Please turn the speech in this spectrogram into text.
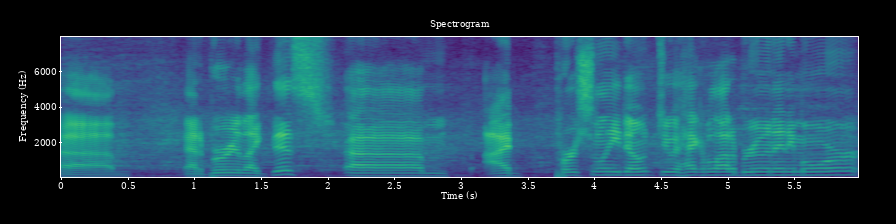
um, at a brewery like this, um, I personally don't do a heck of a lot of brewing anymore.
